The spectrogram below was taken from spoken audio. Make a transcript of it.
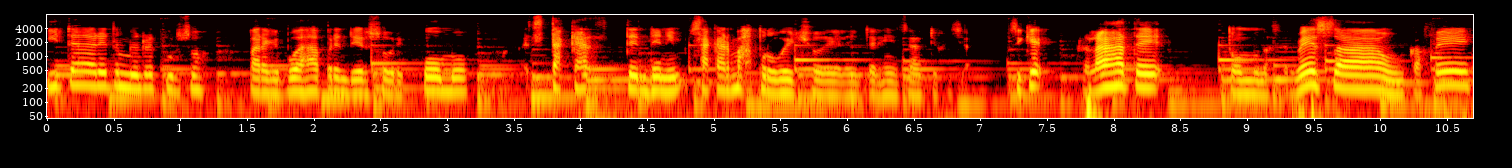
y te daré también recursos para que puedas aprender sobre cómo sacar, sacar más provecho de la inteligencia artificial. Así que relájate, toma una cerveza, un café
